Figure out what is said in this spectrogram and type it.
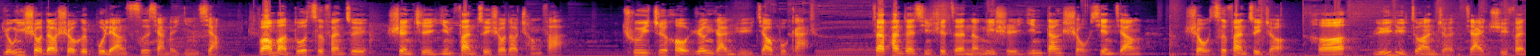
容易受到社会不良思想的影响，往往多次犯罪，甚至因犯罪受到惩罚，出狱之后仍然屡教不改。在判断刑事责任能力时，应当首先将首次犯罪者和屡屡作案者加以区分。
